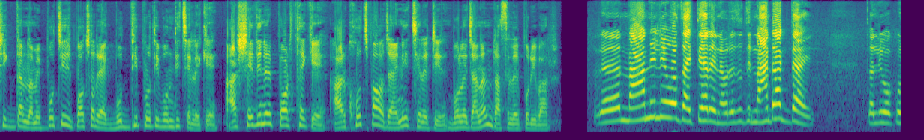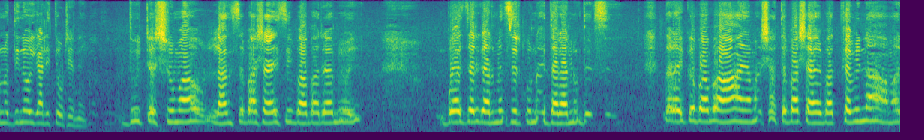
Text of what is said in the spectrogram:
শিকদার নামে পঁচিশ বছরের এক বুদ্ধি প্রতিবন্ধী ছেলেকে। আর সেদিনের পর থেকে আর খোঁজ পাওয়া যায়নি ছেলেটির, বলে জানান রাসেলের পরিবার। না নিলে ও যাইতে পারে না। ওরা যদি না ডাক দেয়, তাহলে ও কোনো দিন ওই গাড়িতে ওঠে নাই। দুইটার সময় লাঞ্চে বাসায় আইছি, বাবারে আমি ওই বয়জার গার্মেন্টসের কোনায় দাঁড়ানো দেখছি। দাঁড়াই বাবা, আয় আমার সাথে বাসায়, ভাত খাবি না? আমার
